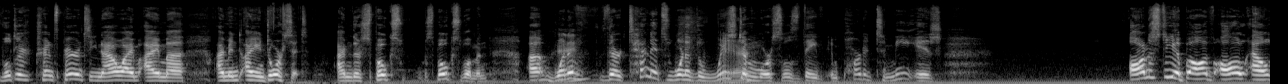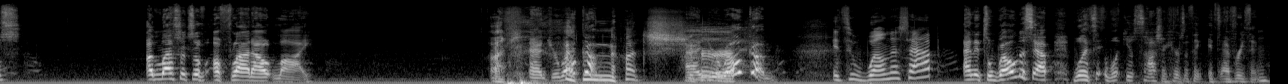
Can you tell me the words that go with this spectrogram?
full transparency. Now I'm, I'm, uh, I'm in, I endorse it. I'm their spokes spokeswoman. Uh, One of their tenets, one of the wisdom Fair. morsels they've imparted to me is honesty above all else, unless it's a, a flat out lie. and you're welcome. I'm not sure. and you're welcome. It's a wellness app. and it's a wellness app. Well, it's well, you- Sasha. Here's the thing: it's everything.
